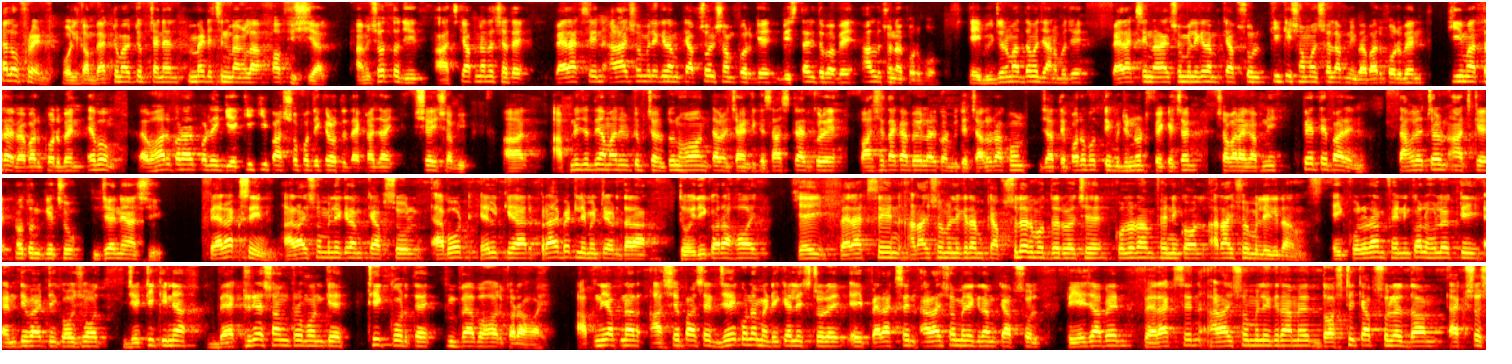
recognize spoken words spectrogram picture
Hello friend welcome back to my YouTube channel medicine Bangla official আমি সত্যজিৎ। আজকে আপনাদের সাথে প্যারাক্সিন আড়াইশো মিলিগ্রাম ক্যাপসুল সম্পর্কে বিস্তারিতভাবে আলোচনা করব। এই ভিডিওর মাধ্যমে জানব যে প্যারাক্সিন আড়াইশো মিলিগ্রাম ক্যাপসুল কি কি সমস্যা হলে আপনি ব্যবহার করবেন, কি মাত্রায় ব্যবহার করবেন এবং ব্যবহার করার পরে গিয়ে কি কি পার্শ্ব প্রতিক্রিয়াতে দেখা যায় সেই সবই। আর আপনি যদি আমার ইউটিউব চ্যানেল নতুন হন, তাহলে চ্যানেলটিকে সাবস্ক্রাইব করে পাশে থাকা বেল আইকনটিকে চালু রাখুন, যাতে পরবর্তী ভিডিও নোটিফিকেশন সবার আগে আপনি পেতে পারেন। তাহলে চলুন আজকে নতুন কিছু জেনে আসি। প্যারাক্সিন আড়াইশো milligram capsule Abbott health care private limited দ্বারা তৈরি করা হয়। এই প্যারাক্সিন আড়াইশো মিলিগ্রাম ক্যাপসুলের মধ্যে রয়েছে কোলোরাম ফেনিকল আড়াইশো মিলিগ্রাম। এই কোলোরাম ফেনিকল হলো একটি অ্যান্টিবায়োটিক ঔষধ যেটি কিনা ব্যাকটেরিয়া সংক্রমণকে ঠিক করতে ব্যবহার করা হয়। আপনি আপনার আশেপাশের যে কোনো মেডিকেল স্টোরে এই প্যারাক্সিন আড়াইশো মিলিগ্রাম ক্যাপসুল পেয়ে যাবেন। প্যারাক্সিন আড়াইশো মিলিগ্রামের দশটি ক্যাপসুলের দাম একশো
